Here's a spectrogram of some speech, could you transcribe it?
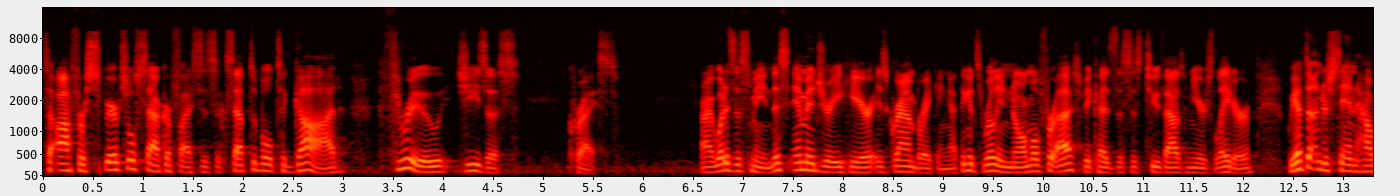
to offer spiritual sacrifices acceptable to God through Jesus Christ. All right, what does this mean? This imagery here is groundbreaking. I think it's really normal for us because this is 2,000 years later. We have to understand how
